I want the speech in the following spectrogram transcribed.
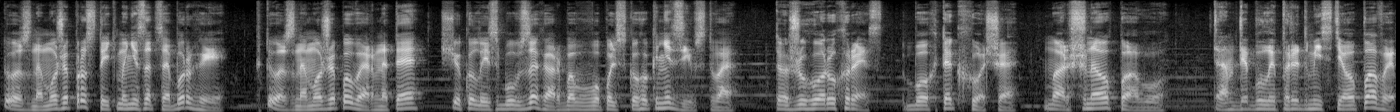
Хто зна може простить мені за це борги? Хто зна може поверне те, що колись був загарбав Вопольського князівства. Тож угору хрест, Бог так хоче, марш на опаву. Там, де були передмістя опави,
